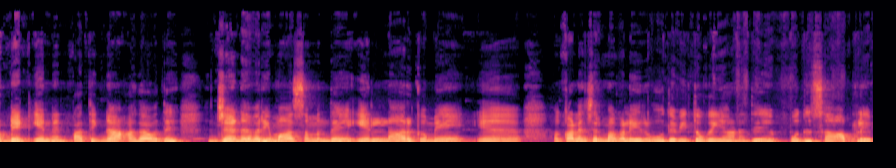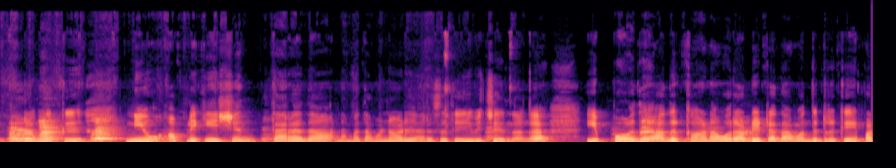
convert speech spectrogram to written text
அப்டேட் என்னன்னு பார்த்தீங்கன்னா அதாவது ஜனவரி மாதம் வந்து எல்லாருக்குமே கலைஞர் மகளிர் உதவித்தொகையானது புதுசாக அப்ளை பண்ணுறவங்களுக்கு நியூ அப்ளிகேஷன் தரதா நம்ம தமிழ்நாடு அரசு தெரிவிச்சிருந்தாங்க. இப்பொழுது அதற்கான ஒரு அப்டேட்டாக தான் வந்துட்டுருக்கு. இப்போ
